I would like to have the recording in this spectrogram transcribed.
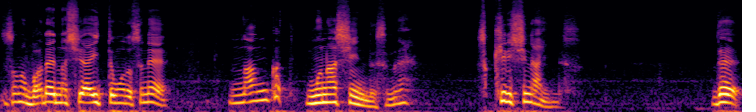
そのバレーの試合行ってもですねなんか虚しいんですね。すっきりしないんです。で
